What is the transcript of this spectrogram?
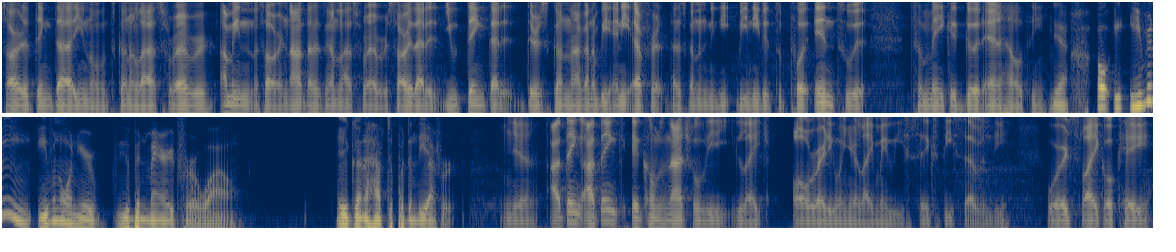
Sorry to think that you know it's gonna last forever. I mean, sorry, not that it's gonna last forever. Sorry that it, you think that it, there's gonna, not gonna be any effort that is gonna need, be needed to put into it to make it good and healthy. Yeah. Oh, e- even even when you're you've been married for a while, you're gonna have to put in the effort. Yeah, I think I think it comes naturally like already when you're like maybe 60, 70, where it's like okay,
